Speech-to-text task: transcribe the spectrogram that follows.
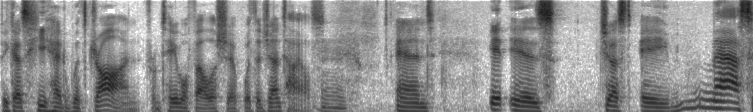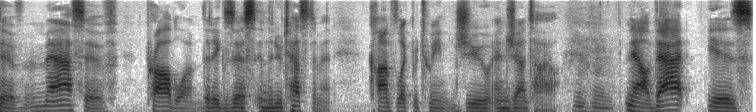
because he had withdrawn from table fellowship with the Gentiles. Mm-hmm. And it is just a massive, massive problem that exists in the New Testament conflict between Jew and Gentile. Mm-hmm. Now, that is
